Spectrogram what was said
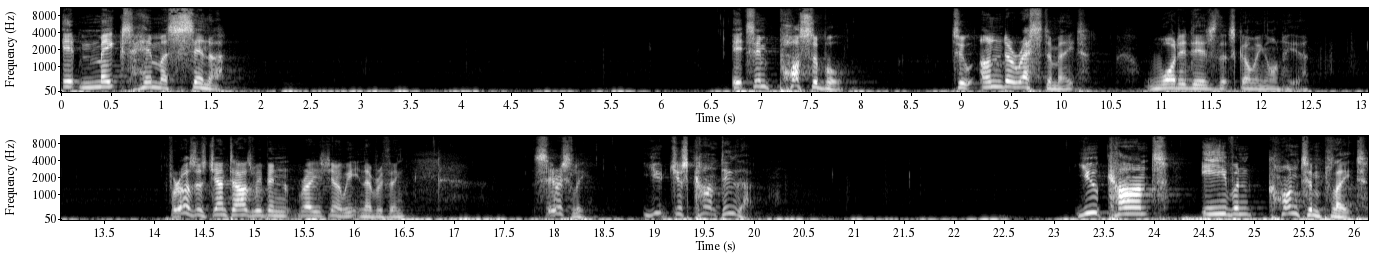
it makes him a sinner. It's impossible to underestimate what it is that's going on here. For us as Gentiles, we've been raised, you know, eating everything. Seriously, you just can't do that. You can't even contemplate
